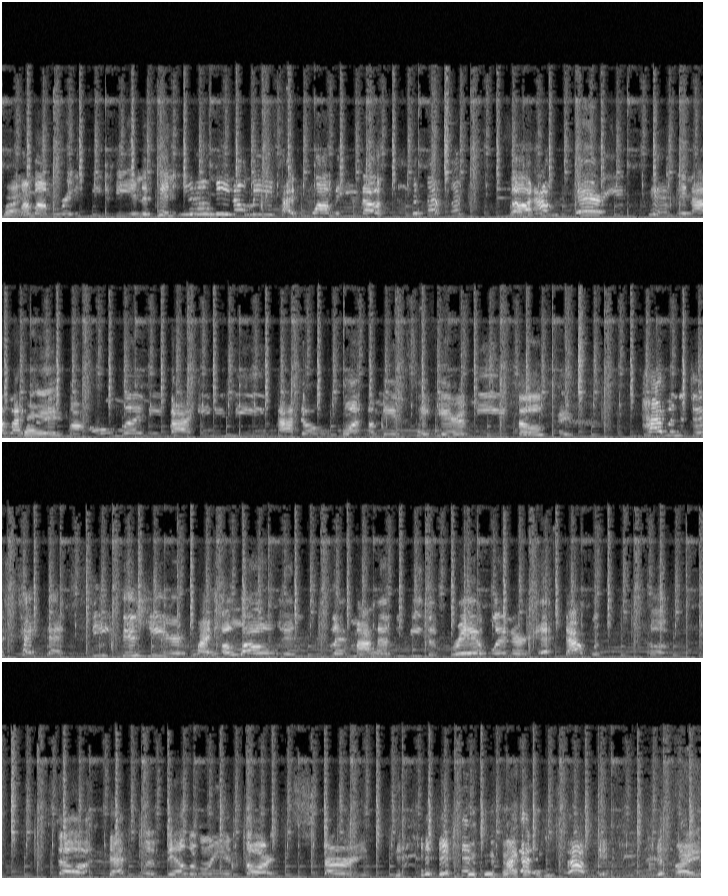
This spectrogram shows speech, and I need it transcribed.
right. my mama raised me to be independent. You don't need no man type of woman, you know. so I'm very independent. I like right. to make my own money by any means. I don't want a man to take care of me. So right having to just take that seat this year, like alone, and let my husband be the breadwinner, eh, that was tough. So that's when Bel Larenn started stirring. I gotta do something. Right,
